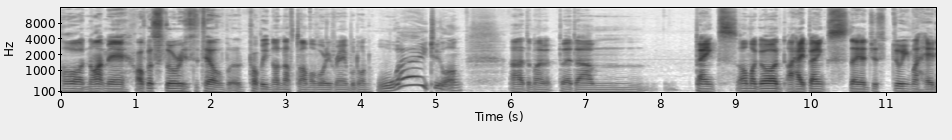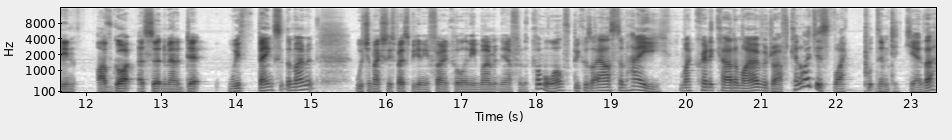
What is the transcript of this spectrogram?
oh nightmare. I've got stories to tell, but probably not enough time. I've already rambled on way too long uh, at the moment. But um, banks, oh my god, I hate banks. They are just doing my head in. I've got a certain amount of debt with banks at the moment, which I'm actually supposed to be getting a phone call any moment now from the Commonwealth because I asked them, hey, my credit card and my overdraft, can I just like put them together?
